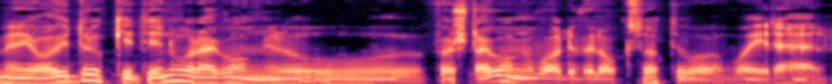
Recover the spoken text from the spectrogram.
Men jag har ju druckit det några gånger och första gången var det väl också att det var, vad är det här?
